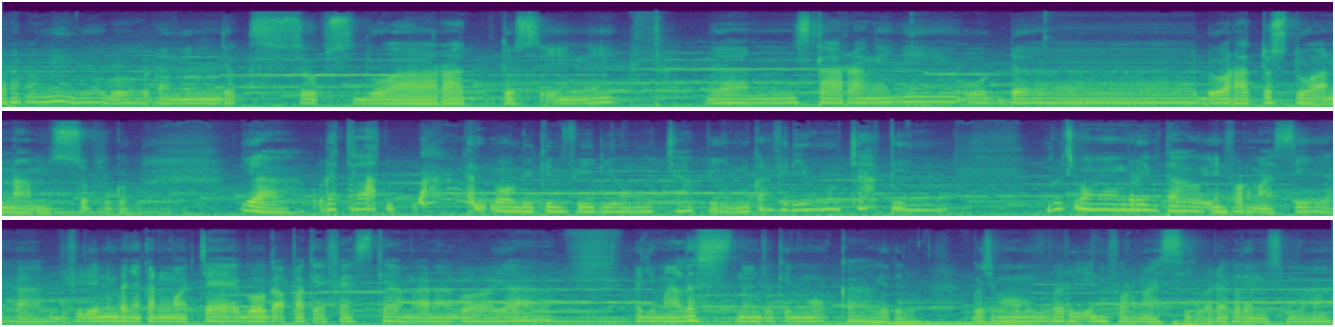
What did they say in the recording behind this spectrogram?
berapa minggu ya gue udah nginjek subs 200 ini. Dan sekarang ini udah 226 subs gue ya udah telat banget mau bikin video ngucapin. Bukan video ngucapin gue cuma mau memberitahu informasi ya. Di video ini banyak kan ngoceh gue gak pakai facecam karena gue ya lagi males nunjukin muka gitu loh. Gue cuma mau memberi informasi kepada kalian semua.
